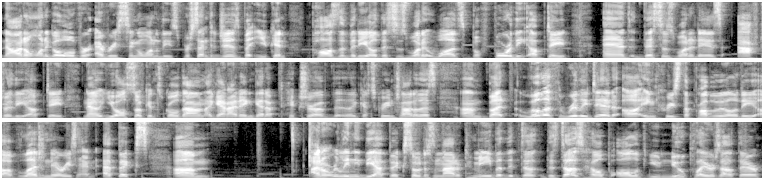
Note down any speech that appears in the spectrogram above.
Now i don't want to go over every single one of these percentages but you can pause the video. This is what it was before the update and this is what it is after the update. Now you also can scroll down. Again I didn't get a picture of the, like a screenshot of this um, but Lilith really did uh, increase the probability of legendaries and epics. Um, I don't really need the epic so it doesn't matter to me but do this does help all of you new players out there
